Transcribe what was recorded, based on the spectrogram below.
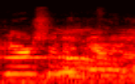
Pearson and Gary.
